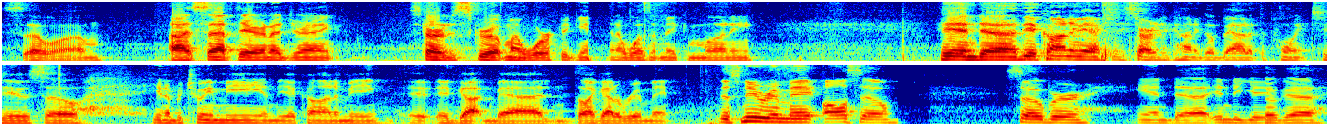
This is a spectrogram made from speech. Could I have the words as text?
So um, I sat there and I drank. Started to screw up my work again, and I wasn't making money. And uh, the economy actually started to kind of go bad at the point too. So, you know, between me and the economy, it had gotten bad, and so I got a roommate. This new roommate also sober and uh, into yoga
